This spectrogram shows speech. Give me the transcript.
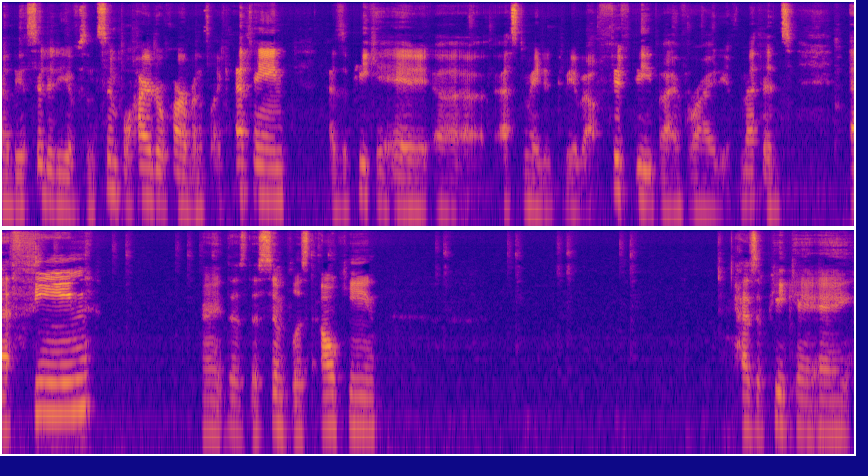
know, the acidity of some simple hydrocarbons like ethane has a pKa uh, estimated to be about 50 by a variety of methods. Ethene, right, that's the simplest alkene, has a pKa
